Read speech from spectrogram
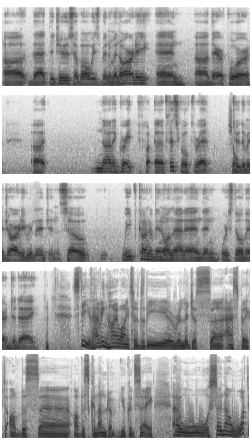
Uh, that the Jews have always been a minority, and uh, therefore uh, not a great uh, physical threat sure. to the majority religion. So we've kind of been on that end and we're still there today. Steve, having highlighted the religious uh, aspect of this uh, of this conundrum, you could say. Uh, so now, what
